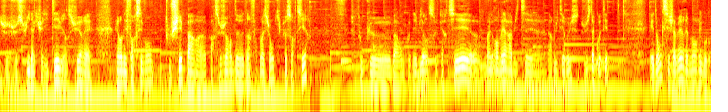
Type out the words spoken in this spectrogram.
je, suis l'actualité bien sûr et, on est forcément touché par, euh, par ce genre d'informations qui peut sortir. Surtout que bah, on connaît bien ce quartier. Euh, ma grand-mère habitait la rue Terrus, juste à côté, et donc c'est jamais vraiment rigolo.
